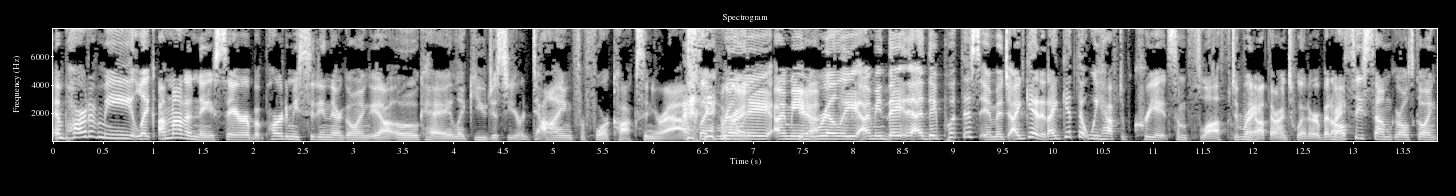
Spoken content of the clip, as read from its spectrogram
And part of me, like, I'm not a naysayer, but part of me sitting there going, yeah, okay, like you just, you're dying for four cocks in your ass. Like, really? I mean, Yeah. really? I mean, they, uh, they put this image. I get it. I get that we have to create some fluff to put Right. out there on Twitter, but I'll see some girls going,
